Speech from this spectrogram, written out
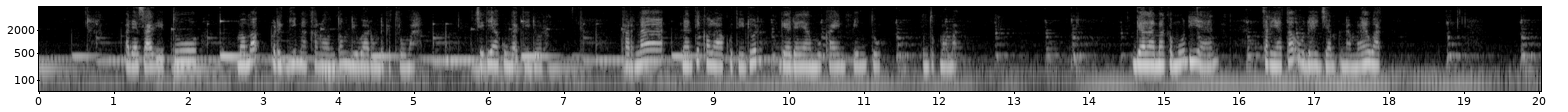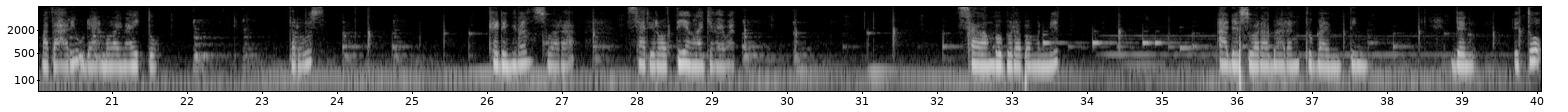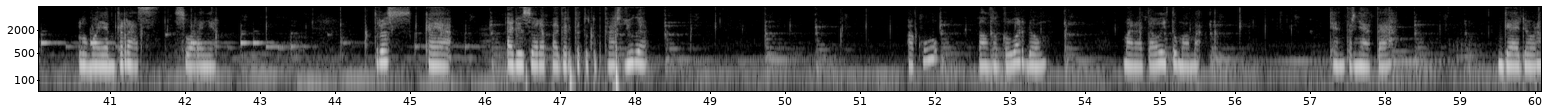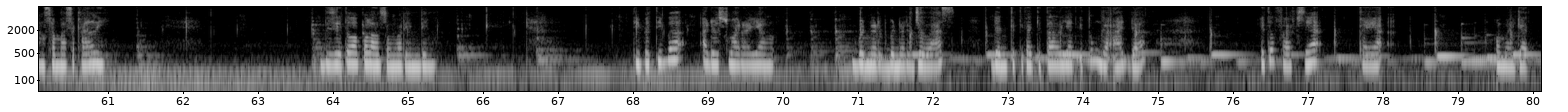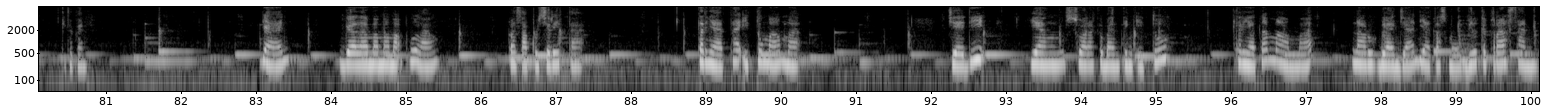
Pada saat itu, mama pergi makan lontong di warung deket rumah, jadi aku nggak tidur. Karena nanti kalau aku tidur, gak ada yang bukain pintu untuk mama. Gak lama kemudian, ternyata udah jam 6 lewat. Matahari udah mulai naik tuh. Terus, kedengeran suara sari roti yang lagi lewat. Selang beberapa menit, ada suara barang kebanting. Dan itu lumayan keras suaranya. Terus kayak ada suara pagar ketutup keras juga. Aku langsung keluar dong. Mana tahu itu mama dan ternyata gak ada orang sama sekali. Di situ aku langsung merinding. Tiba-tiba ada suara yang benar-benar jelas dan ketika kita lihat itu nggak ada. Itu vibesnya kayak oh my god gitu kan. Dan gak lama mama pulang pas aku cerita ternyata itu mama jadi yang suara kebanting itu ternyata mama naruh belanjaan di atas mobil kekerasan.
